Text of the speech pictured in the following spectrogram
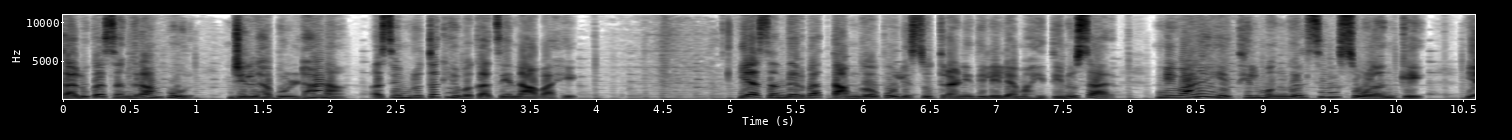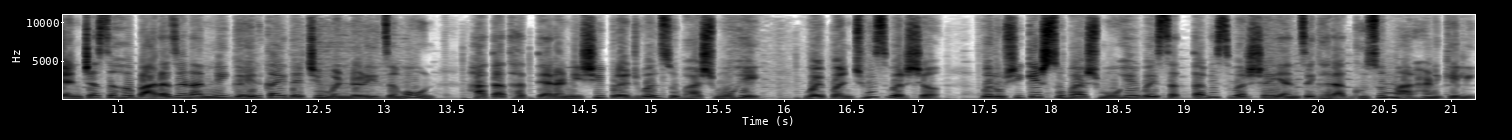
तालुका संग्रामपूर जिल्हा बुलढाणा असे मृतक युवकाचे नाव आहे. या संदर्भात तामगाव पोलीस सूत्रांनी दिलेल्या माहितीनुसार निवाणा येथील मंगलसिंग सोळंके यांच्यासह बारा जणांनी गैरकायद्याची मंडळी जमवून हातात हत्यारानिशी प्रज्वल सुभाष मोहे वय पंचवीस वर्ष व ऋषिकेश सुभाष मोहे वय सत्तावीस वर्ष यांचे घरात घुसून मारहाण केली.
